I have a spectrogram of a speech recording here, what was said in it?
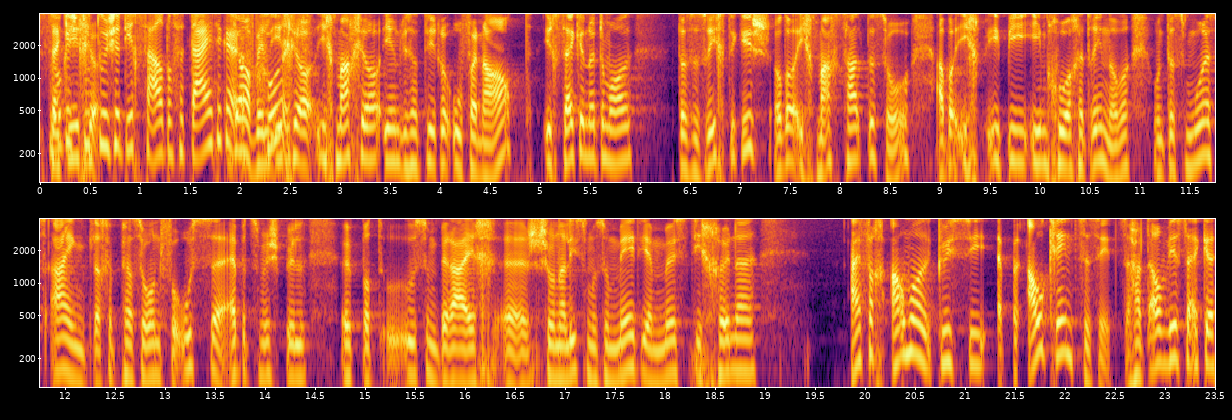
sage ich... Du tust ja dich selber verteidigen, Ja, weil ich, ja, ich mache ja irgendwie Satire auf eine Art. Ich sage nicht einmal, dass es richtig ist, oder? Ich mache es halt so, aber ich, ich bin im Kuchen drin, oder? Und das muss eigentlich eine Person von außen, eben zum Beispiel jemand aus dem Bereich äh, Journalismus und Medien, müsste können einfach auch mal gewisse äh, auch Grenzen setzen. Halt auch wir sagen,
